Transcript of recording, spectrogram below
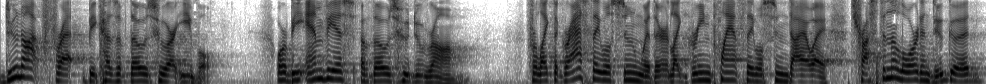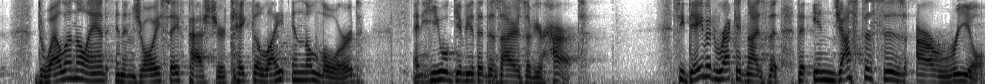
do not fret because of those who are evil, or be envious of those who do wrong. For like the grass, they will soon wither, like green plants, they will soon die away. Trust in the Lord and do good. Dwell in the land and enjoy safe pasture. Take delight in the Lord, and he will give you the desires of your heart. See, David recognized that, that injustices are real,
